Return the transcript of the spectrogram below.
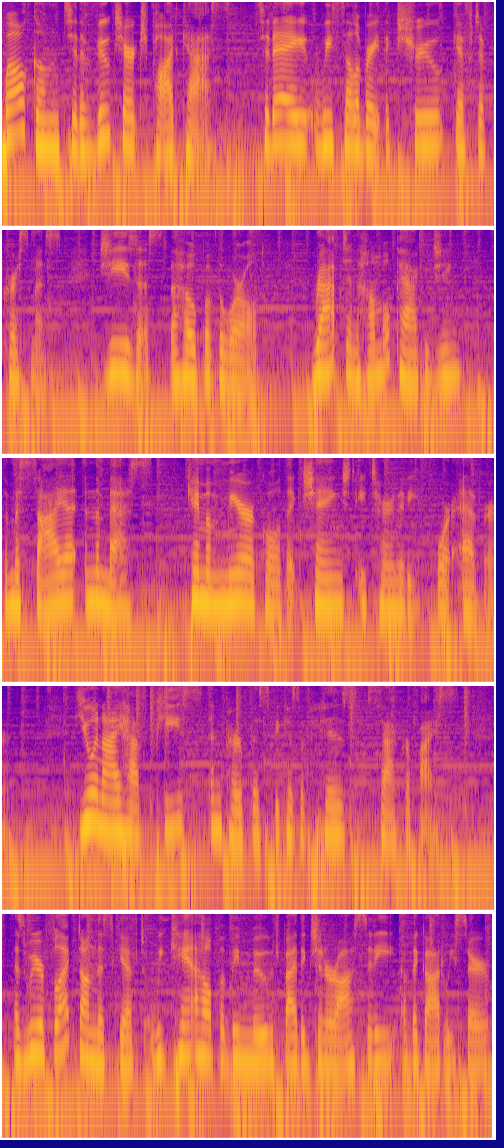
Welcome to the VOUS Church podcast. Today, we celebrate the true gift of Christmas Jesus, the hope of the world. Wrapped in humble packaging, the Messiah in the mess, came a miracle that changed eternity forever. You and I have peace and purpose because of his sacrifice. As we reflect on this gift, we can't help but be moved by the generosity of the God we serve.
